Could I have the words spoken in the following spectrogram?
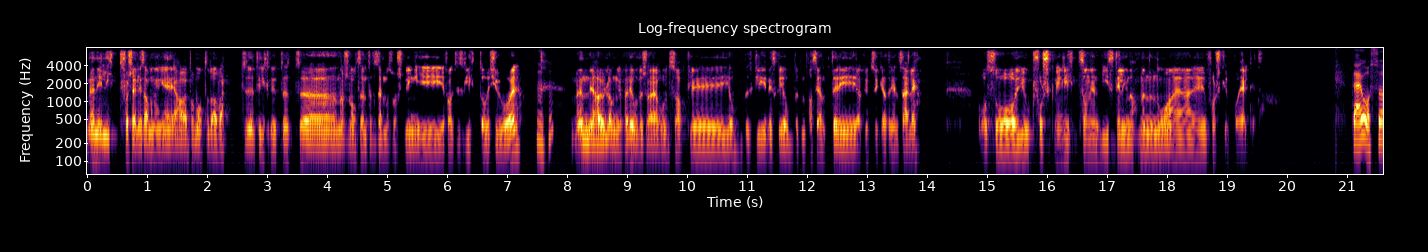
Men i litt forskjellige sammenhenger. Jeg har på en måte da vært eh, tilknyttet uh, Nasjonalt senter for selvmordsforskning i faktisk litt over 20 år. Mm -hmm. Men jeg har jo lange perioder så har jeg hovedsakelig jobbet klinisk og jobbet med pasienter i akuttpsykiatrien særlig. Og så gjort forskning litt sånn i en bistilling, da. Men nå er jeg forsker på heltid. Det er jo også,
